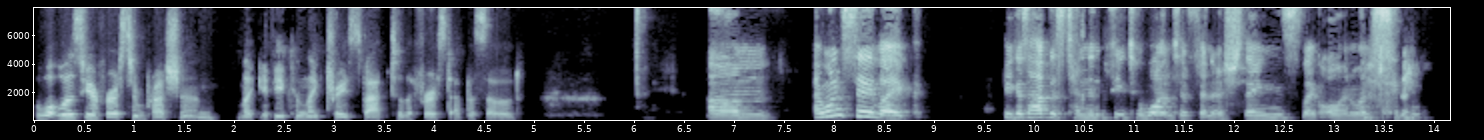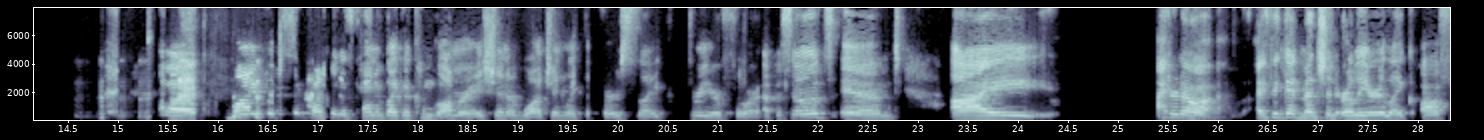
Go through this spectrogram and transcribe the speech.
what was your first impression? Like, if you can like trace back to the first episode. Um, I want to say like because I have this tendency to want to finish things like all in one sitting. uh, my first impression is kind of like a conglomeration of watching like the first like three or four episodes, and I, I don't know. I think I'd mentioned earlier, like off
